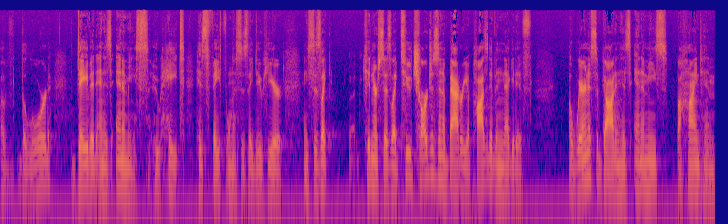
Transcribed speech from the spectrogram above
of the Lord, David, and his enemies who hate his faithfulness as they do here. And he says, like, Kidner says, like two charges in a battery, a positive and negative, awareness of God and his enemies' behind him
